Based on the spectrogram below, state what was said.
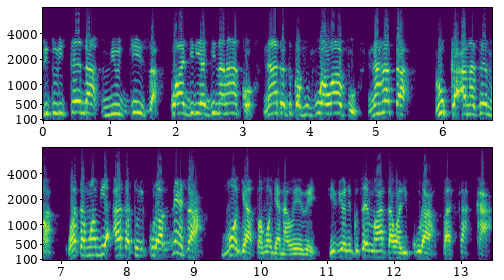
si tulitenda miujiza kwa ajili ya jina lako na hata tukafufua wafu na hata ruka anasema watamwambia hata tulikula meza moja pamoja na wewe. Hivyo ni kusema hata walikula pasaka.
